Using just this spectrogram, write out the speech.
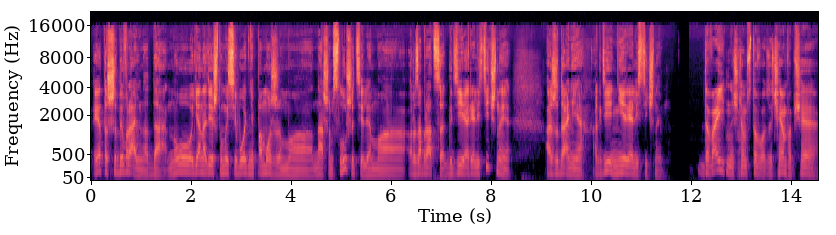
Это шедеврально, да. Но я надеюсь, что мы сегодня поможем э, нашим слушателям э, разобраться, где реалистичные ожидания, а где нереалистичные. Давай начнем с того, зачем вообще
